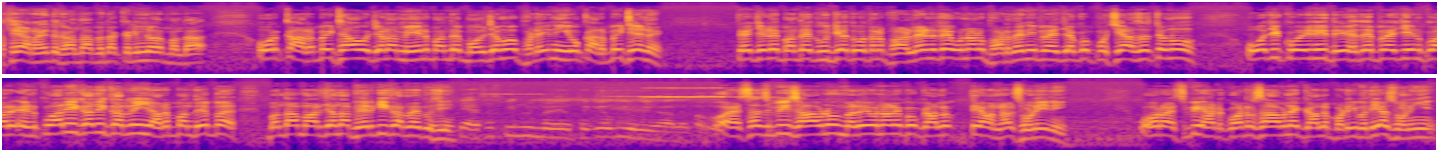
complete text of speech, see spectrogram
ਹਥਿਆਰਾਂ ਹੀ ਦਿਖਾਉਂਦਾ ਪਿਆ ਕ੍ਰਿਮੀਨਲ ਬੰਦਾ। ਔਰ ਘਰ ਬੈਠਾ ਉਹ ਜਿਹੜਾ ਮੇਨ ਬੰਦੇ ਮੁਲਜ਼ਮ ਉਹ ਫੜੇ ਨਹੀਂ ਉਹ ਘਰ ਬੈਠੇ ਨੇ। ਤੇ ਜਿਹੜੇ ਬੰਦੇ ਦੂਜੇ ਦੋ ਤਿੰਨ ਫੜ ਲੈਣੇ ਤੇ ਉਹਨਾਂ ਨੂੰ ਫੜਦੇ ਨਹੀਂ ਪਏ। ਜੇ ਕੋਈ ਪੁੱਛਿਆ ਸੱਚ ਉਹਨੂੰ ਉਹ ਜੀ ਕੋਈ ਨਹੀਂ ਦੇਖਦੇ ਪਏ ਜੀ ਇਨਕੁਆਰੀ ਇਨਕੁਆਰੀ ਕਦੀ ਕਰਨੀ ਯਾਰ? ਬੰਦੇ ਬੰਦਾ ਮਰ ਜਾਂਦਾ ਫਿਰ ਕੀ ਕਰਦੇ ਤੁਸੀਂ? ਐਸਐਸਪੀ ਨੂੰ ਮਿਲੇ ਉੱਥੇ ਕਿ ਉਹ ਵੀ ਉਹੀ ਹਾਲ ਹੈ? ਐਸਐਸਪੀ ਸਾਹਿਬ ਨੂੰ ਮਿਲੇ ਉਹਨਾਂ ਨੇ ਕੋਈ ਗੱਲ ਧਿਆਨ ਨਾਲ ਸੁਣੀ ਨਹੀਂ। ਔਰ ਐਸਪੀ ਹੈੱਡਕੁਆਟਰ ਸਾਹਿਬ ਨੇ ਗੱਲ ਬੜੀ ਵਧੀਆ ਸੁਣੀ। ਹੈ।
